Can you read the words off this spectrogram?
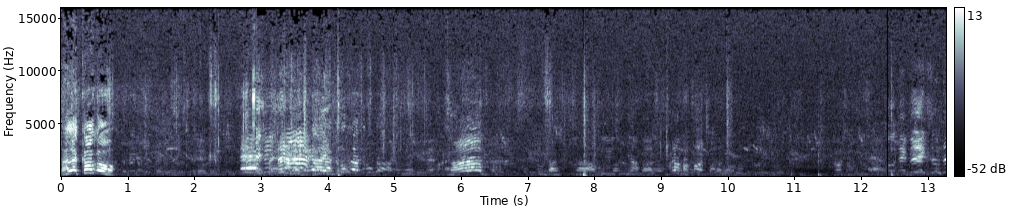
Ale kogo? Ej, druga, druga. Sam. Kurwa, sam. Brama, patrz. Ej, wyjdź, sądy!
